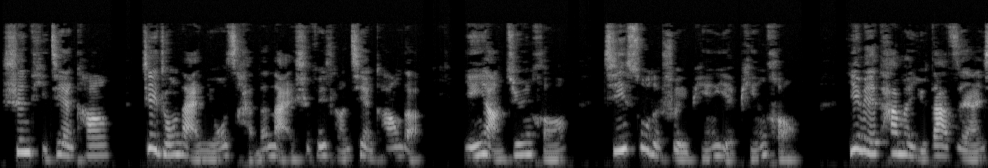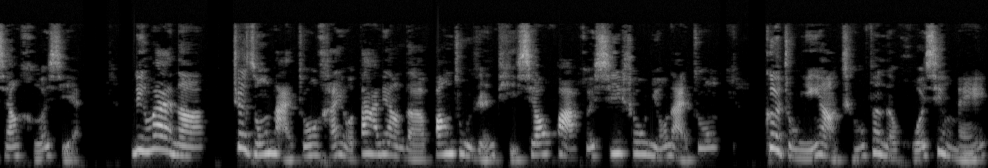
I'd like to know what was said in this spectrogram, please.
身体健康，这种奶牛产的奶是非常健康的，营养均衡，激素的水平也平衡，因为它们与大自然相和谐。另外呢，这种奶中含有大量的帮助人体消化和吸收牛奶中各种营养成分的活性酶，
